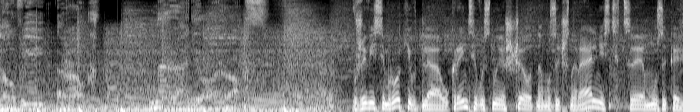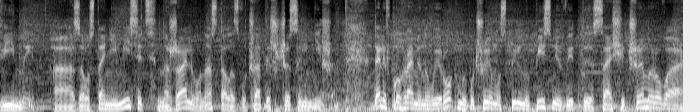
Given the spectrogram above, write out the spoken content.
Новий рок на радіо. Вже вісім років для українців існує ще одна музична реальність це музика війни. А за останній місяць, на жаль, вона стала звучати ще сильніше. Далі в програмі Новий рок ми почуємо спільну пісню від Саші Чемерова,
